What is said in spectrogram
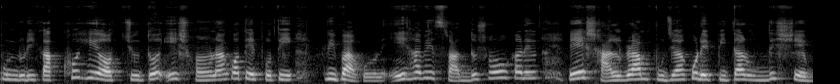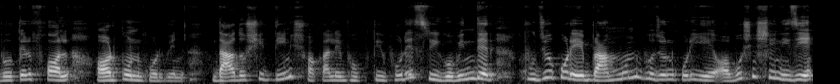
পুণ্ডরীকাক্ষ, হে অচ্যুত, এ শরণাগতের প্রতি কৃপা করুন। এভাবে শ্রাদ্ধ সহকারে এ শালগ্রাম পূজা করে পিতার উদ্দেশ্যে ব্রতের ফল অর্পণ করবেন। দ্বাদশীর দিন সকালে ভক্তি ভরে শ্রী গোবিন্দের পুজো করে ব্রাহ্মণ ভোজন করিয়ে অবশেষে নিজে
